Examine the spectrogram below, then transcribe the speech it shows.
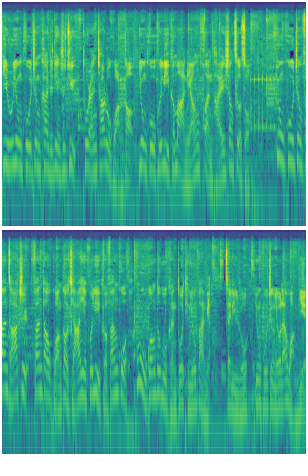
例如，用户正看着电视剧，突然插入广告，用户会立刻骂娘、换台、上厕所；用户正翻杂志，翻到广告夹页会立刻翻过，目光都不肯多停留半秒。再例如，用户正浏览网页，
